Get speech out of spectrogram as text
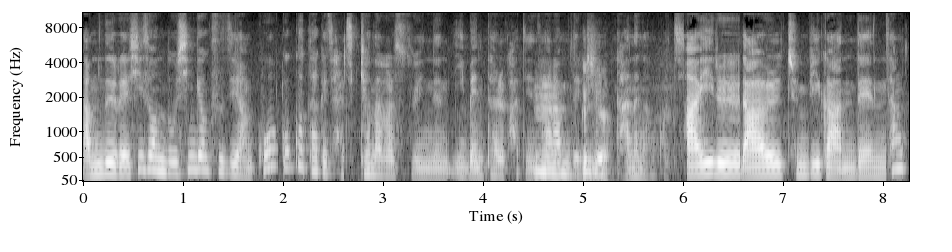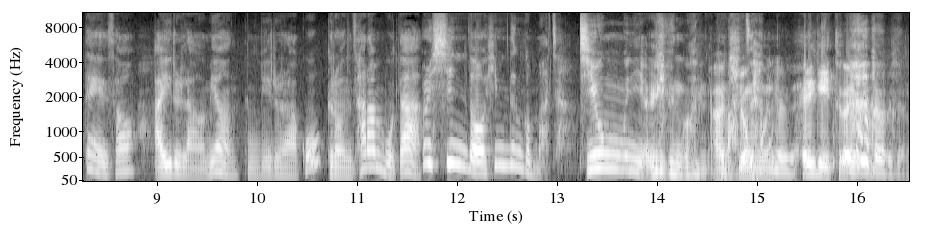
남들의 시선도 신경 쓰지 않고 꿋꿋하게 잘 지켜나갈 수 있는 이 멘탈을 가진 음, 사람들이 그죠. 가능한 거지. 아이를 낳을 준비가 안 된 상태에서 아이를 낳으면 준비를 하고 그런 사람보다 훨씬 더 힘든 건 맞아. 지옥문이 열리는 건 아 맞아. 지옥문이 열려 hell gate가 열린다 그러잖아.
